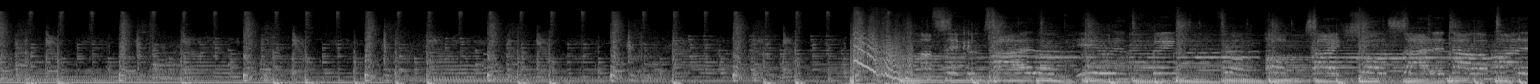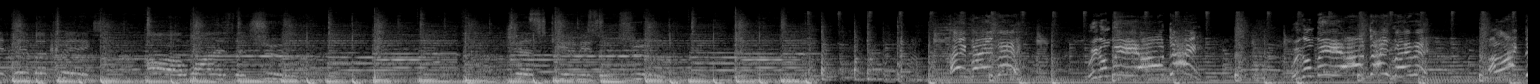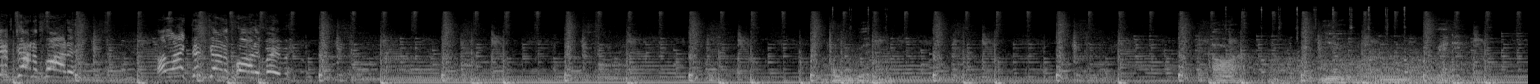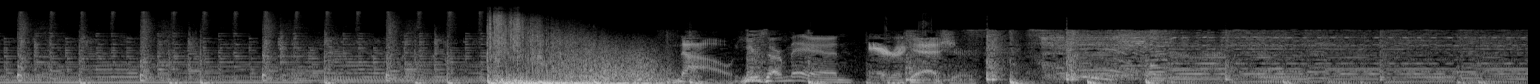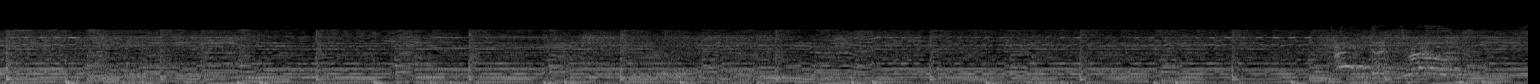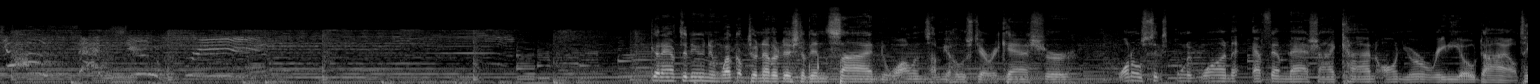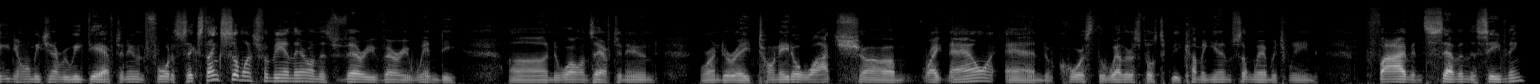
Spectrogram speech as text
Good afternoon and welcome to another edition of Inside New Orleans. I'm your host, Eric Asher. 106.1 FM Nash Icon on your radio dial. Taking you home each and every weekday afternoon, 4 to 6. Thanks so much for being there on this very, very windy uh, New Orleans afternoon. We're under a tornado watch um, right now, and of course, the weather is supposed to be coming in somewhere between 5 and 7 this evening.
